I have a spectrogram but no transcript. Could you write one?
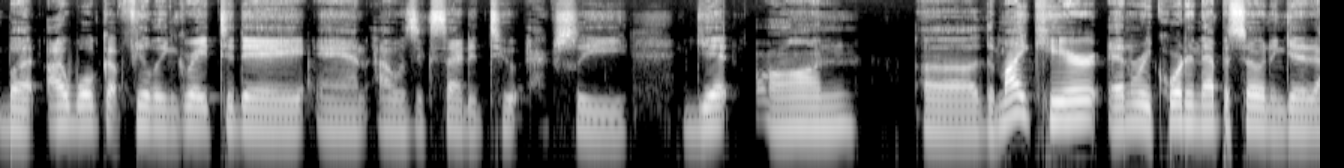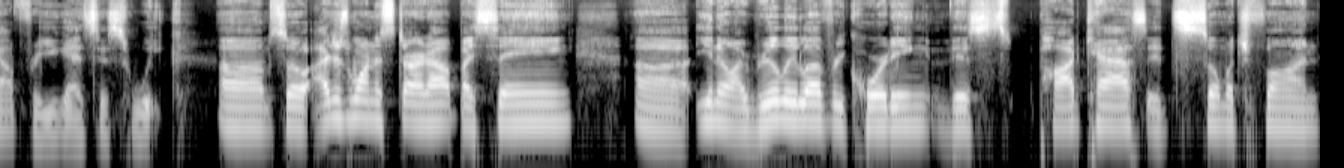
But I woke up feeling great today, and I was excited to actually get on uh, the mic here and record an episode and get it out for you guys this week. Um, so I just want to start out by saying, uh, you know, I really love recording this podcast. It's so much fun.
